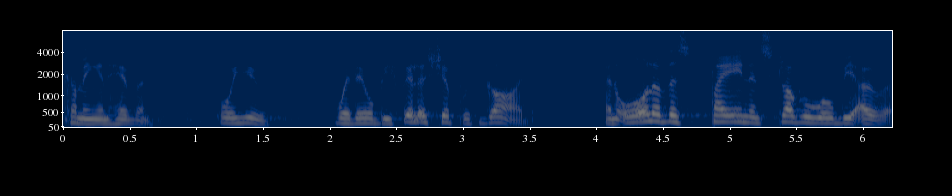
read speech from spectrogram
coming in heaven for you, where there will be fellowship with God. And all of this pain and struggle will be over.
